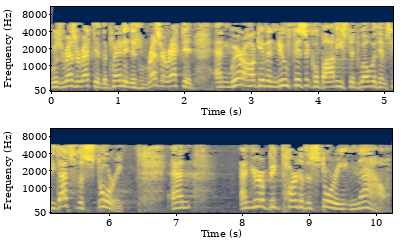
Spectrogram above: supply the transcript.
was resurrected. The planet is resurrected and we're all given new physical bodies to dwell with Him. See, that's the story. And, and you're a big part of the story now.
